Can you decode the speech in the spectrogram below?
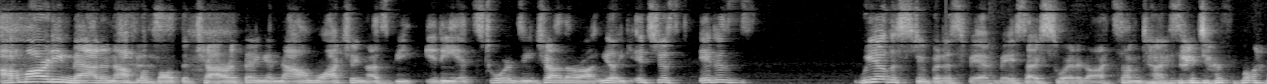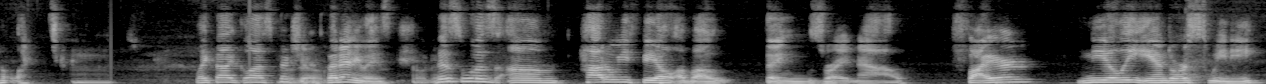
I'm already mad enough about the Chara thing, and now I'm watching us be idiots towards each other. Like it's just it is. We are the stupidest fan base. I swear to God. Sometimes I just want to like mm. like that glass picture. No but anyways, no this was um how do we feel about things right now? Fire Neely and or Sweeney.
